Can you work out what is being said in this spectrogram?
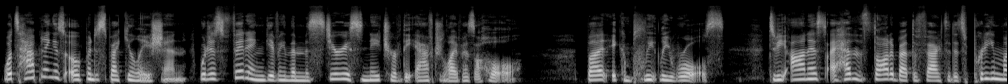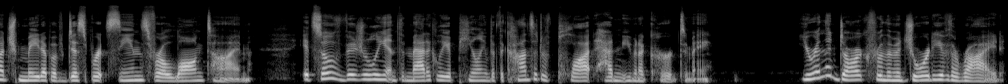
What's happening is open to speculation, which is fitting given the mysterious nature of the afterlife as a whole. But it completely rules. To be honest, I hadn't thought about the fact that it's pretty much made up of disparate scenes for a long time. It's so visually and thematically appealing that the concept of plot hadn't even occurred to me. You're in the dark for the majority of the ride,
